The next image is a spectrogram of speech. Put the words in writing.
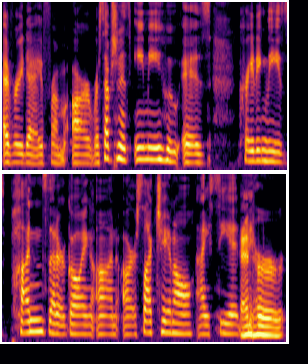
every day from our receptionist, Amy, who is creating these puns that are going on our Slack channel. I see it And her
